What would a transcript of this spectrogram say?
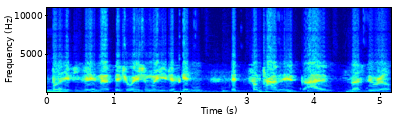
Hmm. But if you get in a situation where you just getting, it, sometimes you, I let's be real.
